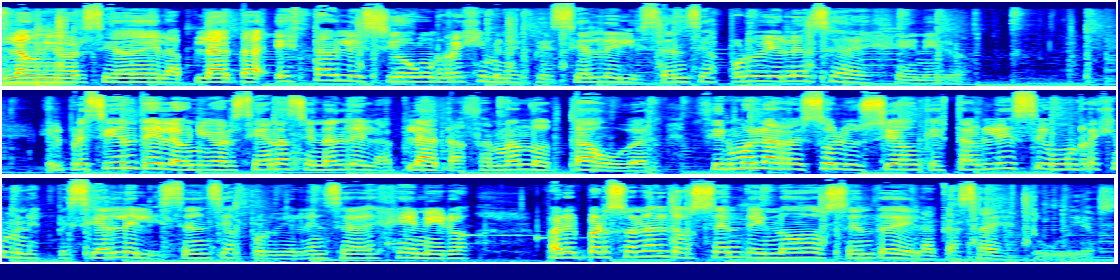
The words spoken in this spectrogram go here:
La Universidad de La Plata estableció un régimen especial de licencias por violencia de género. El presidente de la Universidad Nacional de La Plata, Fernando Tauber, firmó la resolución que establece un régimen especial de licencias por violencia de género para el personal docente y no docente de la Casa de Estudios.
